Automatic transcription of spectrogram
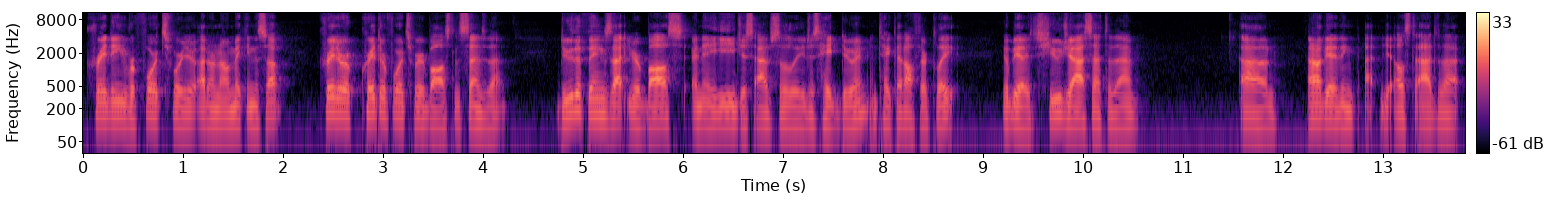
creating reports for you, I don't know, making this up, create a, create the reports for your boss and send to them. Do the things that your boss and AE just absolutely just hate doing and take that off their plate. You'll be a huge asset to them. Um, I don't have anything else to add to that.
